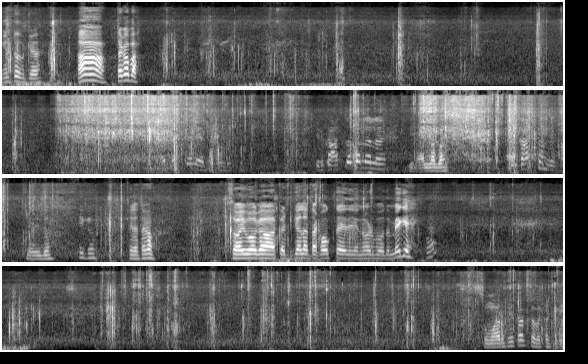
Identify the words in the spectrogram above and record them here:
ಎಂತದಕ್ಕೆ ಹಾಂ ತಗೋಬಾ ಅಲ್ಲ ಬಾ. ಇದು ಇದು. ಇಲ್ಲ ತಗೋ ಸೊ ಇವಾಗ ಕಟ್ಟಿಗೆಲ್ಲ ತಗೋ ಹೋಗ್ತಾ ಇದೀವಿ ನೋಡ್ಬೋದು. ಮೇಗೆ ಸುಮಾರು ಬೇಕಾಗ್ತದೆ ಕಟ್ಟಿಗೆ.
